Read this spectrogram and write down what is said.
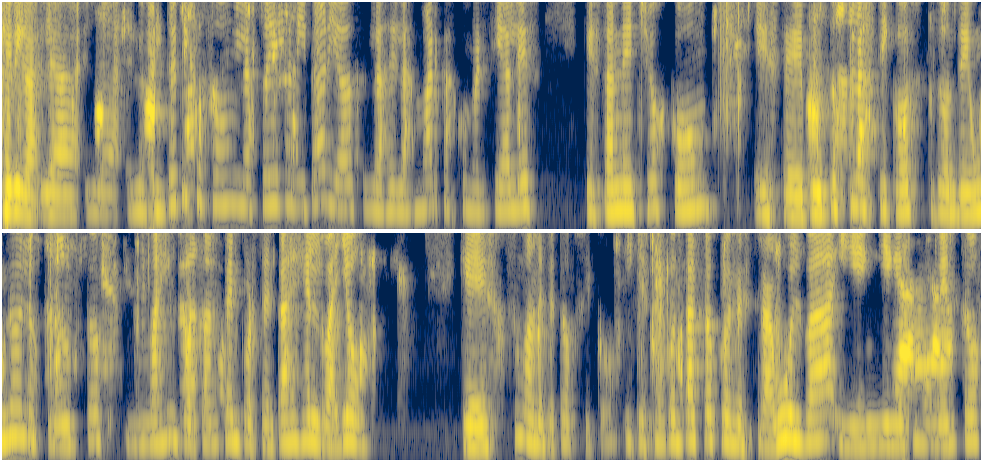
que diga, los sintéticos son las toallas sanitarias, las de las marcas comerciales que están hechos con este, productos plásticos, donde uno de los productos más importantes en porcentaje es el rayón que es sumamente tóxico y que está en contacto con nuestra vulva y en, ese momento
